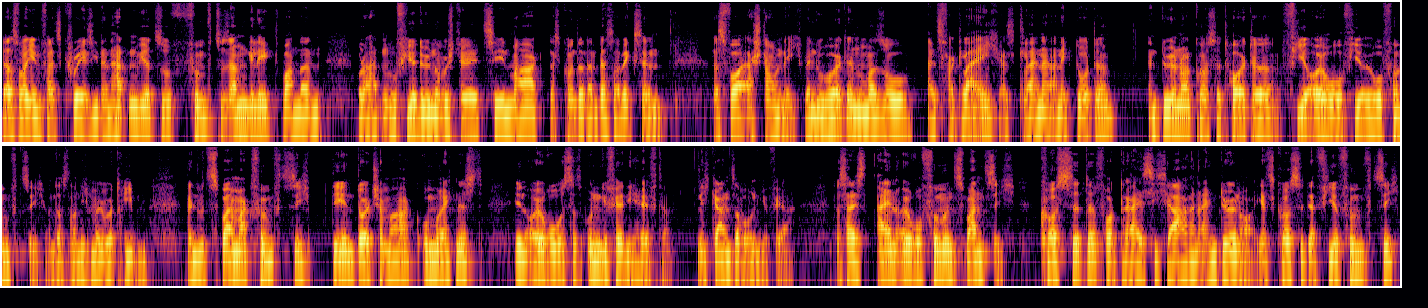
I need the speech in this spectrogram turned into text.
Das war jedenfalls crazy. Dann hatten wir zu fünf zusammengelegt, waren dann, oder hatten nur vier Döner bestellt, 10 Mark, das konnte er dann besser wechseln. Das war erstaunlich. Wenn du heute nun mal so als Vergleich, als kleine Anekdote, ein Döner kostet heute 4 Euro, 4,50 Euro und das ist noch nicht mal übertrieben. Wenn du 2,50 Mark den deutsche Mark umrechnest, in Euro ist das ungefähr die Hälfte. Nicht ganz, aber ungefähr. Das heißt, 1,25 Euro kostete vor 30 Jahren ein Döner. Jetzt kostet er 4,50.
